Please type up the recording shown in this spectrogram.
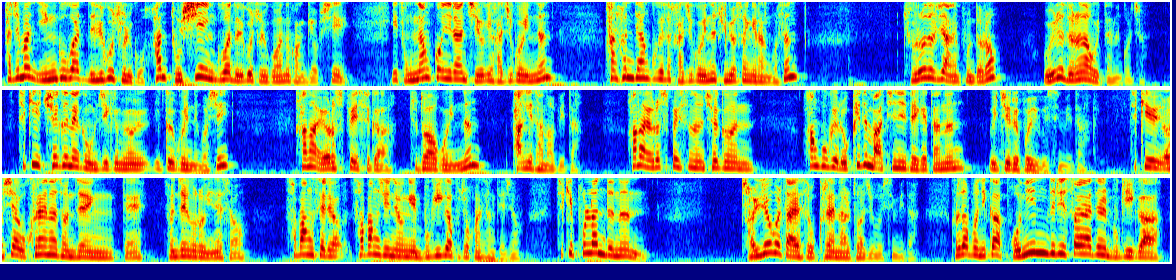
하지만 인구가 늘고 줄고 한 도시의 인구가 늘고 줄고 하는 관계없이 이 동남권이라는 지역이 가지고 있는 한 현대 한국에서 가지고 있는 중요성이라는 것은 줄어들지 않을 뿐더러 오히려 늘어나고 있다는 거죠. 특히 최근에 그 움직임을 이끌고 있는 것이 한화 에어로스페이스가 주도하고 있는 방위 산업이다. 한화 에어로스페이스는 최근 한국의 록히드 마틴이 되겠다는 의지를 보이고 있습니다. 특히 러시아 우크라이나 전쟁 때 전쟁으로 인해서 서방 세력 서방 진영의 무기가 부족한 상태죠. 특히 폴란드는 전력을 다해서 우크라이나를 도와주고 있습니다. 그러다 보니까 본인들이 써야 될 무기가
